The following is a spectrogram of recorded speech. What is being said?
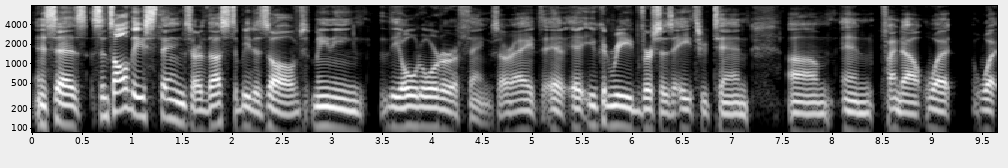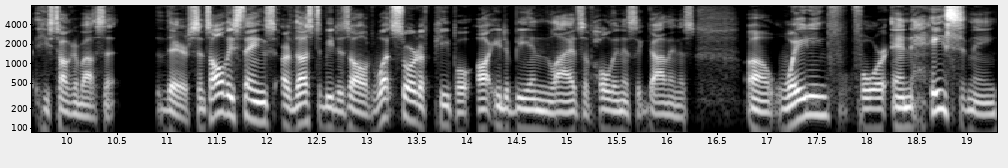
and it says, since all these things are thus to be dissolved, meaning the old order of things, all right? It- it- you can read verses 8 through 10 um, and find out what, what he's talking about there. Since all these things are thus to be dissolved, what sort of people ought you to be in lives of holiness and godliness, uh, waiting for and hastening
